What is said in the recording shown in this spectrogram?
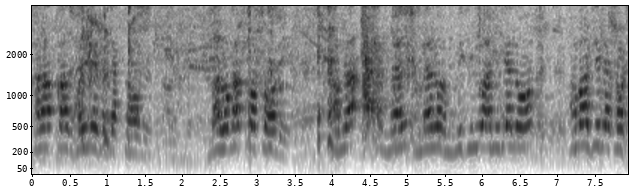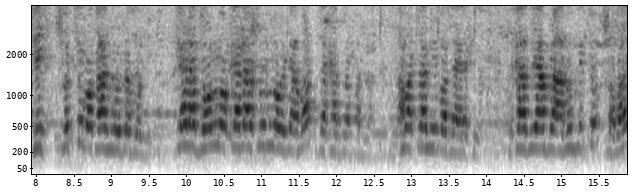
খারাপ কাজ হইলে এটা দেখতে হবে। ভালো কাজ করতে হবে। আমরা মিটিং আমি গেলেও আমার যেটা সঠিক, সত্য কথা আমি ওটা বলি। কেডা ধরলো, কেডা শুনলো, ওইটা আমার দেখার ব্যাপার না। আমারটা আমি বজায় রাখি। কাজে আমরা আনন্দিত সবাই।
